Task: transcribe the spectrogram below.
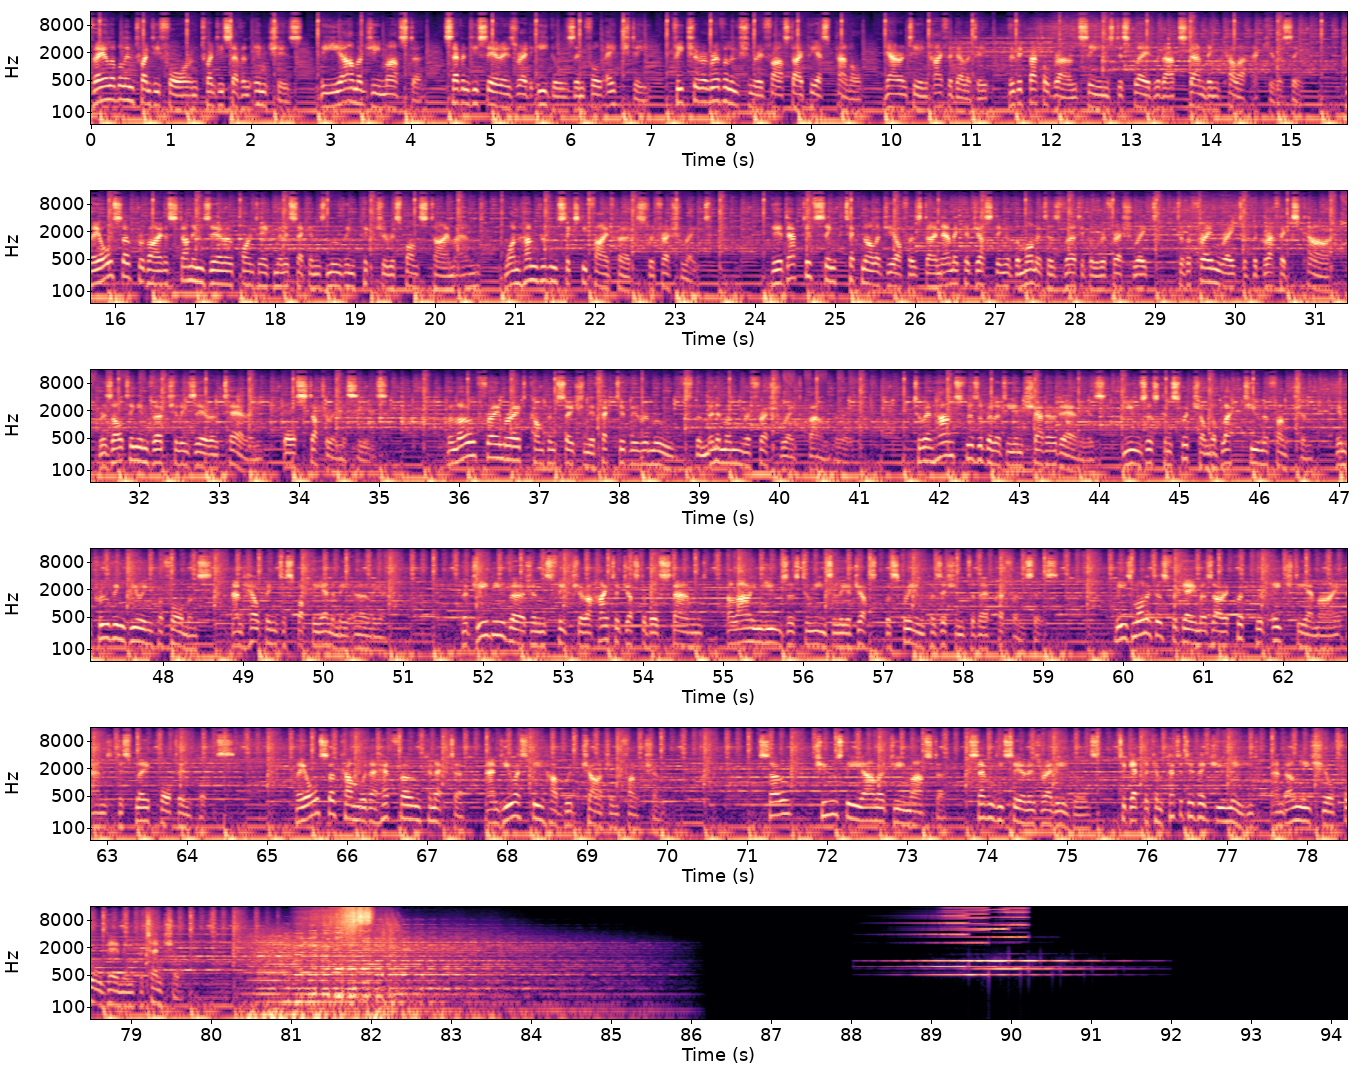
Available in 24 and 27 inches, the iiyama G Master 70 series Red Eagles in Full HD feature a revolutionary fast IPS panel, guaranteeing high fidelity, vivid battleground scenes displayed with outstanding color accuracy. They also provide a stunning 0.8 milliseconds moving picture response time and 165 Hz refresh rate. The Adaptive Sync technology offers dynamic adjusting of the monitor's vertical refresh rate to the frame rate of the graphics card, resulting in virtually zero tearing or stuttering issues. The low frame rate compensation effectively removes the minimum refresh rate boundary. To enhance visibility in shadowed areas, users can switch on the black tuner function, improving viewing performance, and helping to spot the enemy earlier. The GB versions feature a height adjustable stand, allowing users to easily adjust the screen position to their preferences. These monitors for gamers are equipped with HDMI and DisplayPort inputs. They also come with a headphone connector, and USB hub with charging function. So, choose the iiyama G Master 70 Series Red Eagles to get the competitive edge you need and unleash your full gaming potential.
